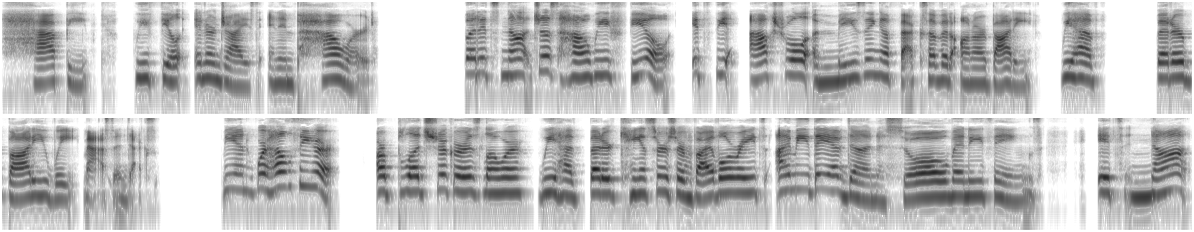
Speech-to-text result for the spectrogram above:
happy. We feel energized and empowered. But it's not just how we feel, it's the actual amazing effects of it on our body. We have better body weight mass index. Man, we're healthier. Our blood sugar is lower. We have better cancer survival rates. I mean, they have done so many things it's not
